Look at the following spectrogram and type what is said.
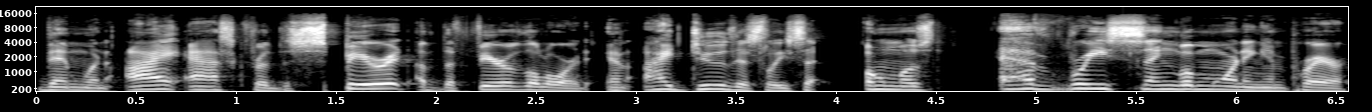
then when I ask for the spirit of the fear of the Lord, and I do this, Lisa, almost every single morning in prayer,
